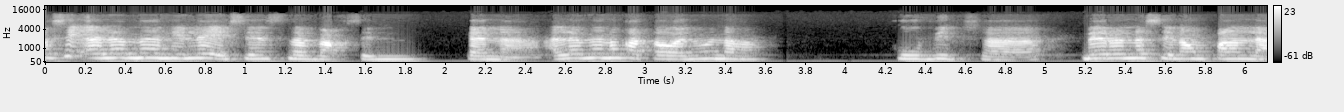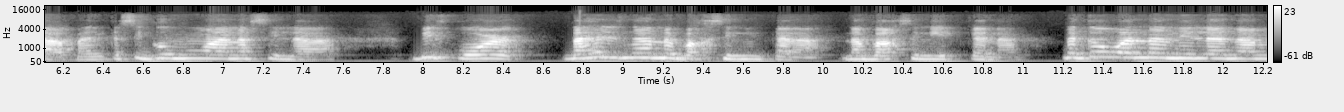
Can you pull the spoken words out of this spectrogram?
Kasi alam na nila eh, since na-vaccine ka na, alam na ng katawan mo na COVID siya, meron na silang panglaban kasi gumawa na sila before, dahil nga na-vaccinate ka na, na-vaccinate ka na, nagawa na nila ng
